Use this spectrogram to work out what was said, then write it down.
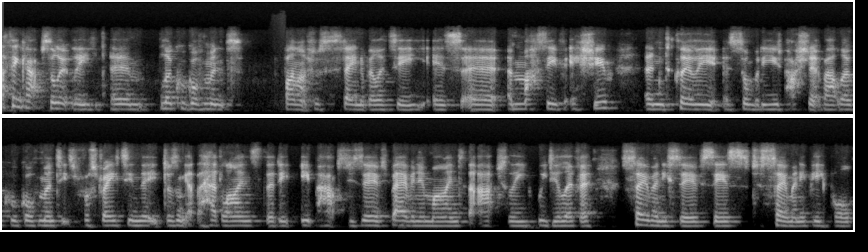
I think absolutely. Um, local government financial sustainability is a, a, massive issue. And clearly, as somebody who's passionate about local government, it's frustrating that it doesn't get the headlines that it, it, perhaps deserves, bearing in mind that actually we deliver so many services to so many people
